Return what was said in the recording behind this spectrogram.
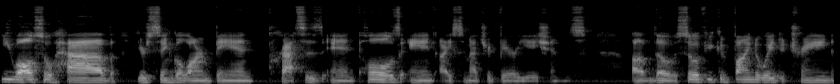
You also have your single arm band presses and pulls and isometric variations of those. So if you can find a way to train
